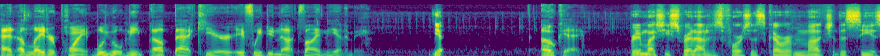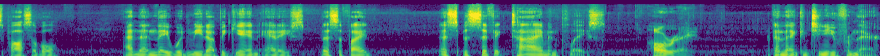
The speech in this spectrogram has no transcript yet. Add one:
At a later point, we will meet up back here if we do not find the enemy. Yep. Okay. Pretty much he spread out his forces to cover much of the sea as possible, and then they would meet up again at a specified a specific time and place, All right. and then continue from there.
